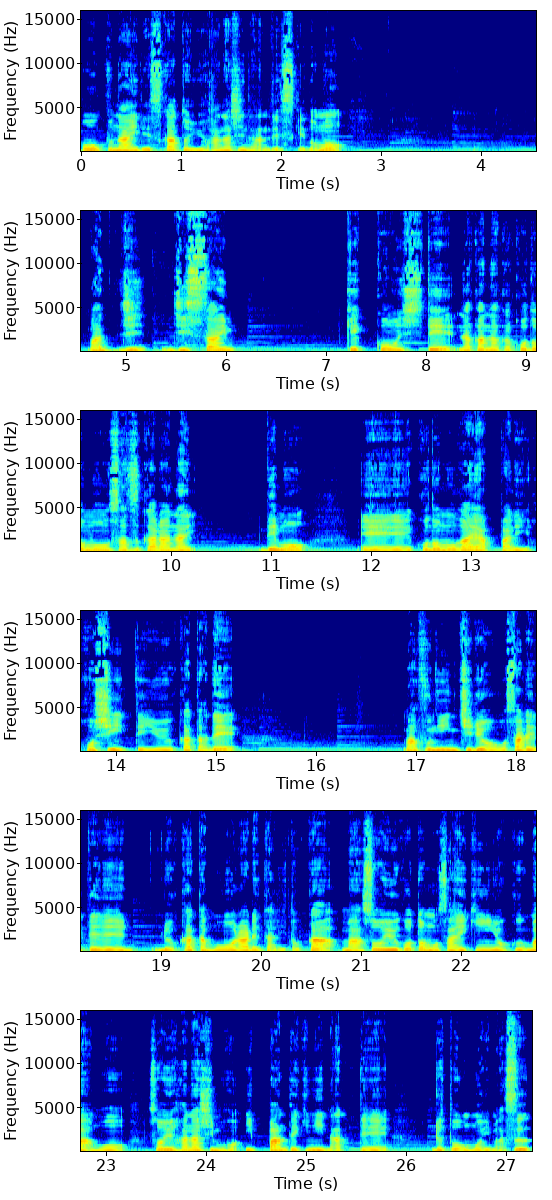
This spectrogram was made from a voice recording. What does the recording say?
多くないですか？という話なんですけども、まあ、じ、実際結婚してなかなか子供を授からない。でも、えー、子供がやっぱり欲しいっていう方で、まあ不妊治療をされてる方もおられたりとか、まあそういうことも最近よく、まあもうそういう話も一般的になってると思います。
